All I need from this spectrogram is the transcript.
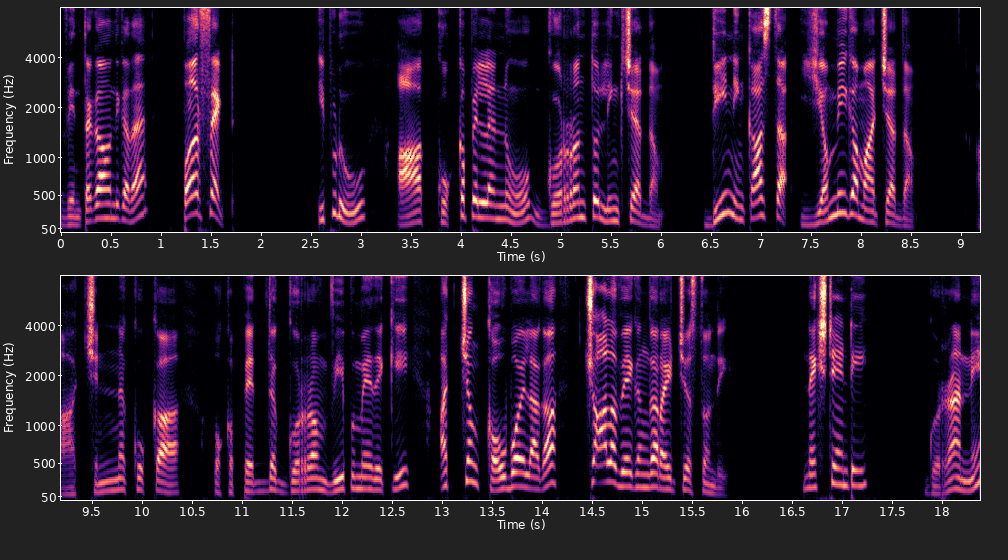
వింతగా ఉంది కదా? పర్ఫెక్ట్! ఇప్పుడు ఆ కుక్కపిల్లను గుర్రంతో లింక్ చేద్దాం. దీన్నింకాస్త యమ్మీగా మార్చేద్దాం. ఆ చిన్న కుక్క ఒక పెద్ద గుర్రం వీపు మీదెక్కి అచ్చం కౌబాయ్లాగా చాలా వేగంగా రైడ్ చేస్తోంది. నెక్స్ట్ ఏంటి? గుర్రాన్ని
